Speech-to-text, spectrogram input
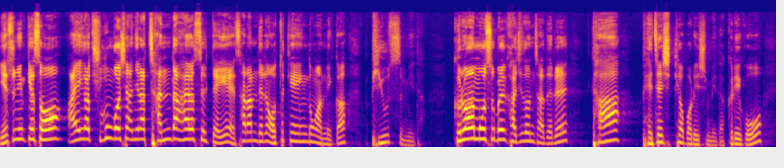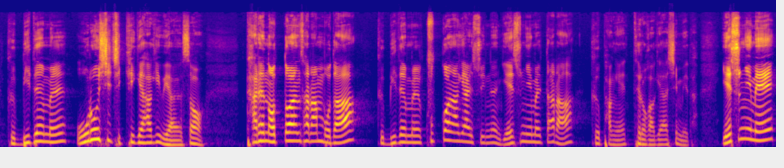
예수님께서 아이가 죽은 것이 아니라 잔다 하였을 때에 사람들은 어떻게 행동합니까? 비웃습니다. 그러한 모습을 가지던 자들을 다 배제시켜 버리십니다. 그리고 그 믿음을 오롯이 지키게 하기 위하여서 다른 어떠한 사람보다 그 믿음을 굳건하게 할 수 있는 예수님을 따라 그 방에 들어가게 하십니다. 예수님의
